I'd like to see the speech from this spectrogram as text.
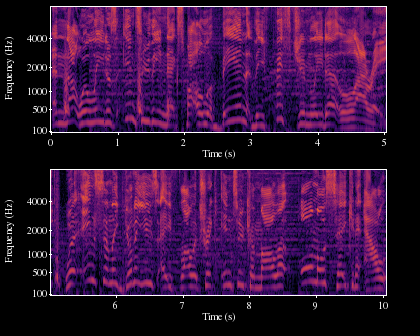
And that will lead us into the next battle, being the fifth gym leader, Larry. We're instantly gonna use a flower trick into Komala, almost taking it out,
